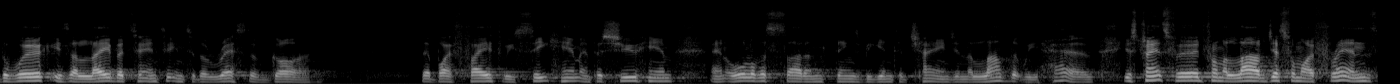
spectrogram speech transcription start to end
the work is a labor to enter into the rest of God that by faith we seek Him and pursue Him, and all of a sudden things begin to change. And the love that we have is transferred from a love just for my friends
